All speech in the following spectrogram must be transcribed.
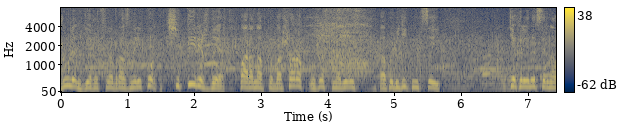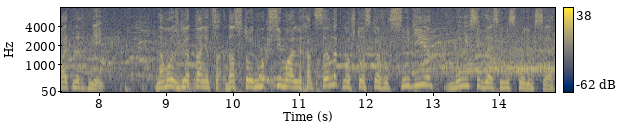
Жулин, держит своеобразный рекорд. Четырежды пара Навка Башаров уже становилась э, победительницей тех или иных соревновательных дней. На мой взгляд, танец достоин максимальных оценок, но что скажут судьи, мы не всегда с ними сходимся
